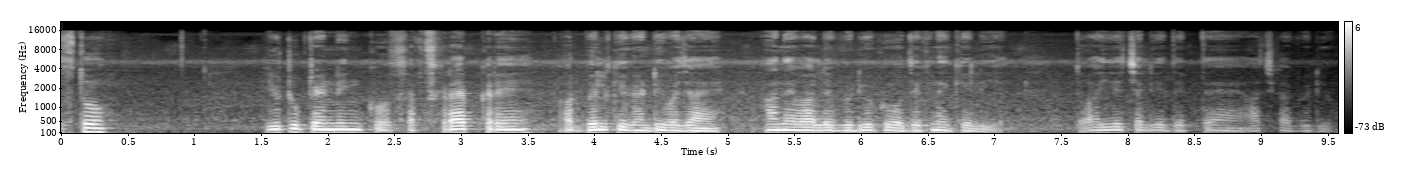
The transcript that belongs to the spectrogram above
दोस्तों YouTube trending को subscribe करें और बेल की घंटी बजाएँ आने वाले वीडियो को देखने के लिए। तो आइए चलिए देखते हैं आज का वीडियो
